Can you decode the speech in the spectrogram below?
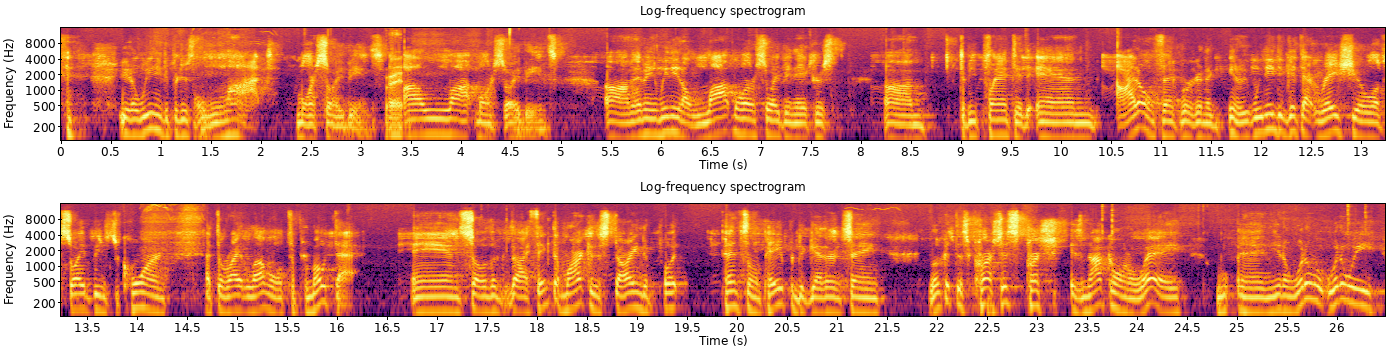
you know, we need to produce a lot more soybeans. Right. A lot more soybeans. Um, I mean, we need a lot more soybean acres um, to be planted, and I don't think we're going to. You know, we need to get that ratio of soybeans to corn at the right level to promote that. And so, the, I think the market is starting to put pencil and paper together and saying, "Look at this crush. This crush is not going away." And you know, what do we, what do we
